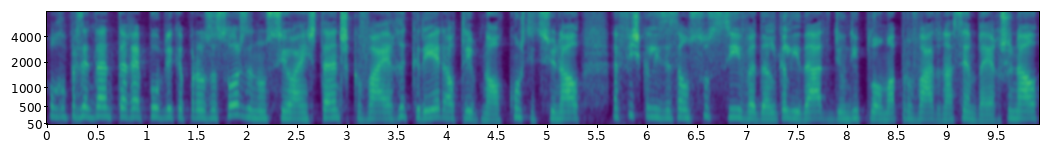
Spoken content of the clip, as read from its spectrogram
O representante da República para os Açores anunciou há instantes que vai requerer ao Tribunal Constitucional a fiscalização sucessiva da legalidade de um diploma aprovado na Assembleia Regional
